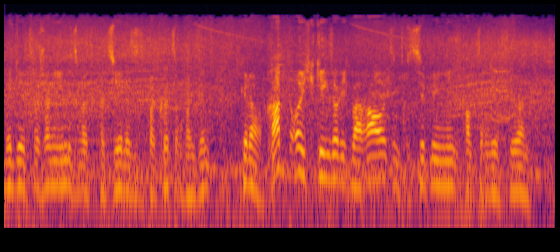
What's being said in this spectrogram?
wird jetzt wahrscheinlich eh nichts was passieren, dass es bei kürzeren sind. Genau, rammt euch gegenseitig mal raus, interessiert mich nicht, Hauptsache wir führen.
